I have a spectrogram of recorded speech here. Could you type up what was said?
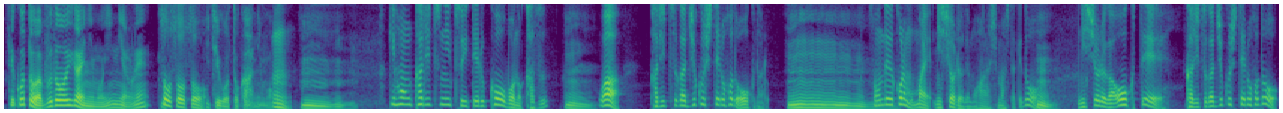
ってことはブドウ以外にもいいんやろね。そうそうそいちごとかにも。う、うん、うん基本果実についてる酵母の数うん。は果実が熟してるほど多くなる、うんうんそんでこれも前日照量でもお話ししましたけど、うん。日照量が多くて果実が熟してるほど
